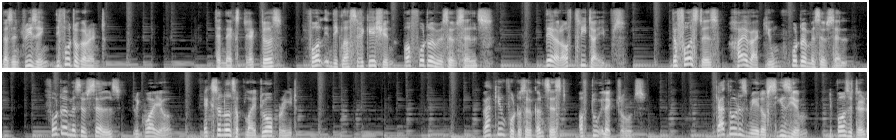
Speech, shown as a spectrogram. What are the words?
thus increasing the photocurrent. The next detectors fall in the classification of photoemissive cells. They are of three types. The first is high vacuum photoemissive cell. Photoemissive cells require external supply to operate. Vacuum photocell consists of two electrodes. Cathode is made of cesium deposited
